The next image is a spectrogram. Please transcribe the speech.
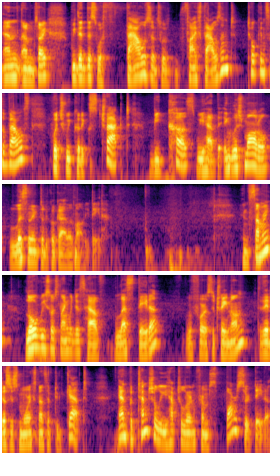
And I'm sorry, we did this with thousands, with 5,000 tokens of vowels, which we could extract because we had the English model listening to the Cook Island Maori data. In summary, low resource languages have less data for us to train on. The data is just more expensive to get. And potentially you have to learn from sparser data,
